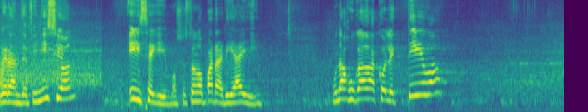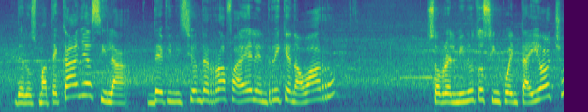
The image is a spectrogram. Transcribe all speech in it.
Gran definición y seguimos, esto no pararía ahí. Una jugada colectiva de los Matecañas y la definición de Rafael Enrique Navarro sobre el minuto 58.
